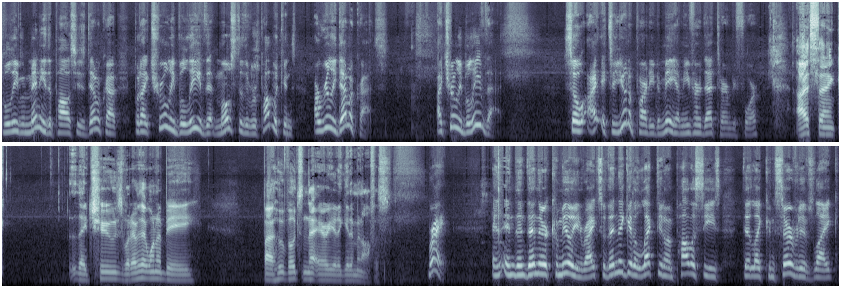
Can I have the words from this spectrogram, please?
believe in many of the policies of Democrat, but I truly believe that most of the Republicans are really Democrats. I truly believe that. So I, it's a uniparty to me. I mean, you've heard that term before. I think they choose whatever they want to be by who votes in that area to get them in office. Right. And and then, then they're a chameleon, right? So then they get elected on policies that like conservatives like,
